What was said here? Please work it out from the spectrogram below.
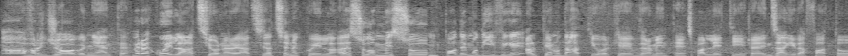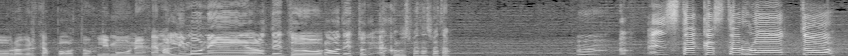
Oh, fuori gioco, niente. Però è quella l'azione, ragazzi. L'azione è quella. Adesso che ho messo un po' di modifiche al piano tattico, perché veramente Spalletti, cioè Inzaghi ti ha fatto proprio il cappotto. Limone. Eh, ma Limone, l'ho detto, l'avevo detto. Eccolo, aspetta, aspetta. Mm, e stacca sta roulotte!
